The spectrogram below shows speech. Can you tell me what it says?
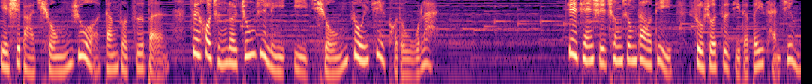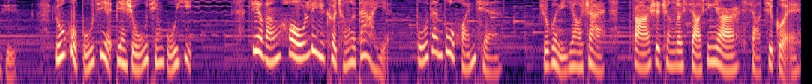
也是把穷弱当做资本，最后成了终日里以穷作为借口的无赖。借钱时称兄道弟，诉说自己的悲惨境遇；如果不借，便是无情无义；借完后立刻成了大爷，不但不还钱，如果你要债，反而是成了小心眼儿、小气鬼。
